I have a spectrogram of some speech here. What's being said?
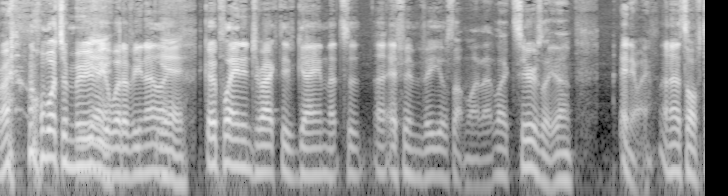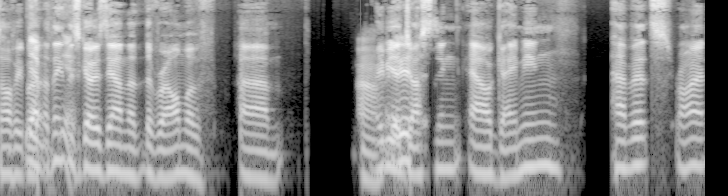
Right? or watch a movie Yeah. or whatever, you know, like yeah. go play an interactive game that's a, a FMV or something like that. Like seriously, um, anyway, I know it's off topic, but Yeah, I think yeah. this goes down the, the realm of um, Oh, maybe it is- adjusting our gaming habits, right?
